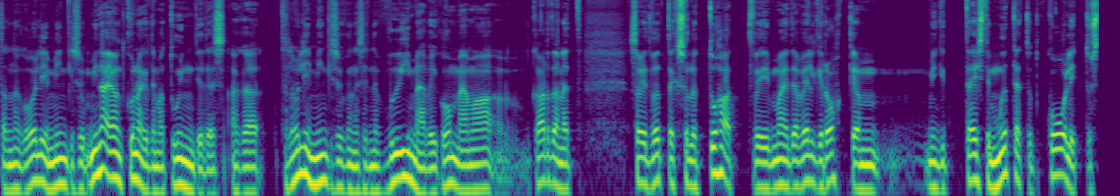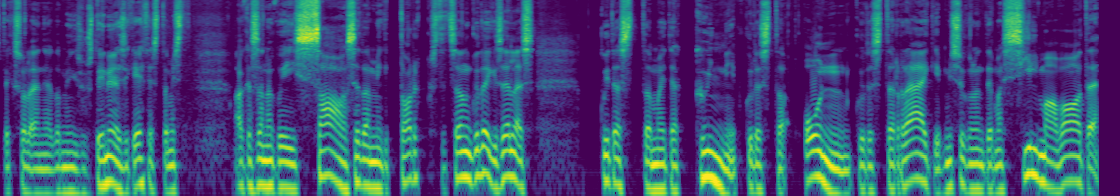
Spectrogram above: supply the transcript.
tal nagu oli mingisugune, mina ei olnud kunagi tema tundides, aga tal oli mingisugune selline võime või komme, ma kardan, et sa võid võtta, eks ole, tuhat või ma ei tea, veelgi rohkem mingit täiesti mõttetut koolitust, eks ole, nii-öelda mingisugust enesekehtestamist. aga sa nagu ei saa seda mingit tarkust, et see on kuidagi selles, kuidas ta, ma ei tea, kõnnib, kuidas ta on, kuidas ta räägib, missugune on tema silmavaade.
